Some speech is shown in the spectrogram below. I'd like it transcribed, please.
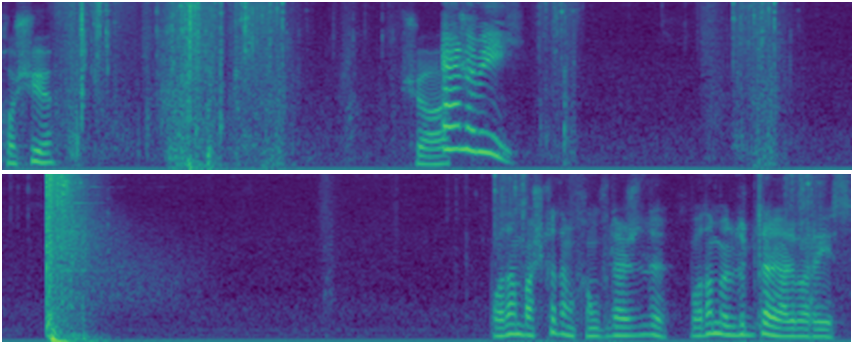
Koşuyor. Şu ağaç. Enemy! Bu adam başka adam kamuflajlı. Bu adam öldürdüler galiba reis.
